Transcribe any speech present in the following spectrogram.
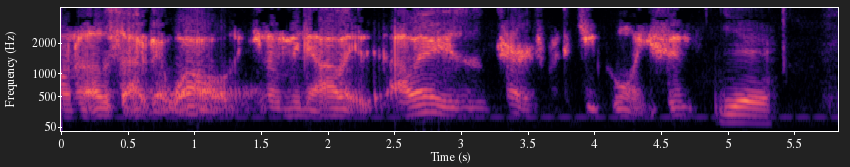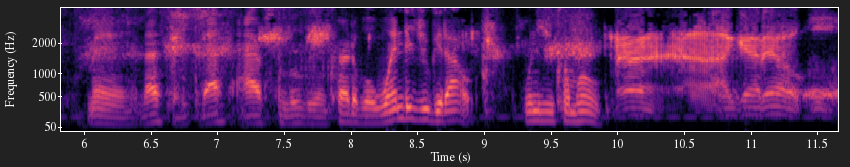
On the other side of that wall, you know what I mean? All that, all that is is encouragement to keep going. You feel me? Yeah. Man, that's that's absolutely incredible. When did you get out? When did you come home? I, I got out uh,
